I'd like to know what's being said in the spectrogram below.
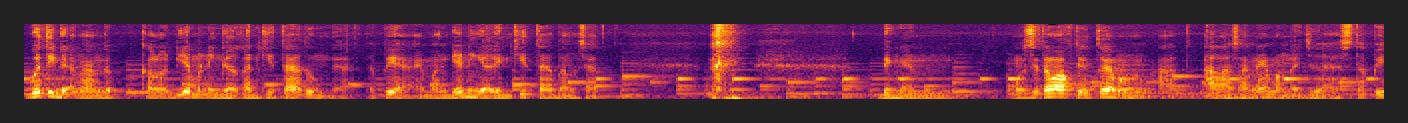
gue tidak nganggep kalau dia meninggalkan kita tuh enggak. Tapi ya emang dia ninggalin kita bangsat. Dengan maksudnya waktu itu emang alasannya emang nggak jelas tapi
